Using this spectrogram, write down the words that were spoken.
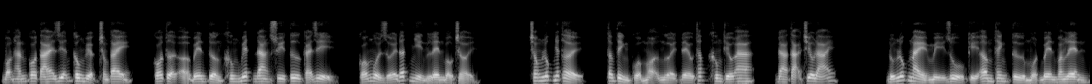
Bọn hắn có tái diễn công việc trong tay, có tựa ở bên tường không biết đang suy tư cái gì, có ngồi dưới đất nhìn lên bầu trời. Trong lúc nhất thời, tâm tình của mọi người đều thấp không thiếu a đà tạ chiêu đãi đúng lúc này mỹ rủ kỳ âm thanh từ một bên vang lên,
